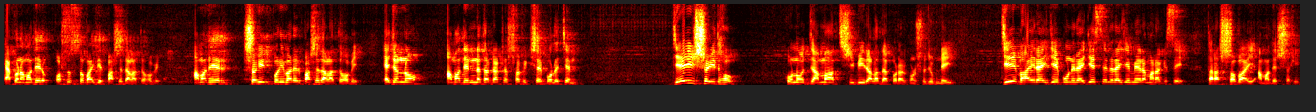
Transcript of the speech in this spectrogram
এখন আমাদের অসুস্থ ভাইদের পাশে দাঁড়াতে হবে। আমাদের শহীদ পরিবারের পাশে দাঁড়াতে হবে। এজন্য আমাদের নেতা ডাক্তার শফিক সাহেব বলেছেন, যেই শহীদ হোক, কোনো জামাত, শিবির আলাদা করার কোনো সুযোগ নেই। যে ভাইরাই, যে বোনেরাই, যে ছেলেরাই, যে মেয়েরা মারা গেছে, তারা সবাই আমাদের শহীদ।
